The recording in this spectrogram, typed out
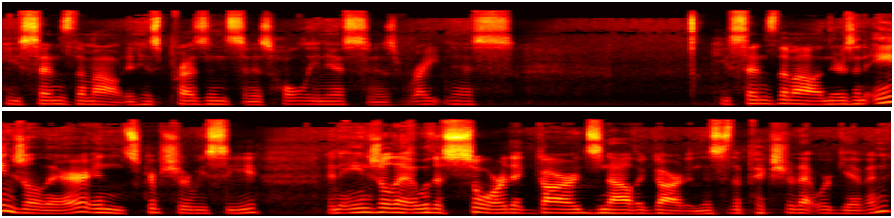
He sends them out in His presence and His holiness and His rightness. He sends them out. And there's an angel there in Scripture we see, an angel that with a sword that guards now the garden. This is the picture that we're given.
